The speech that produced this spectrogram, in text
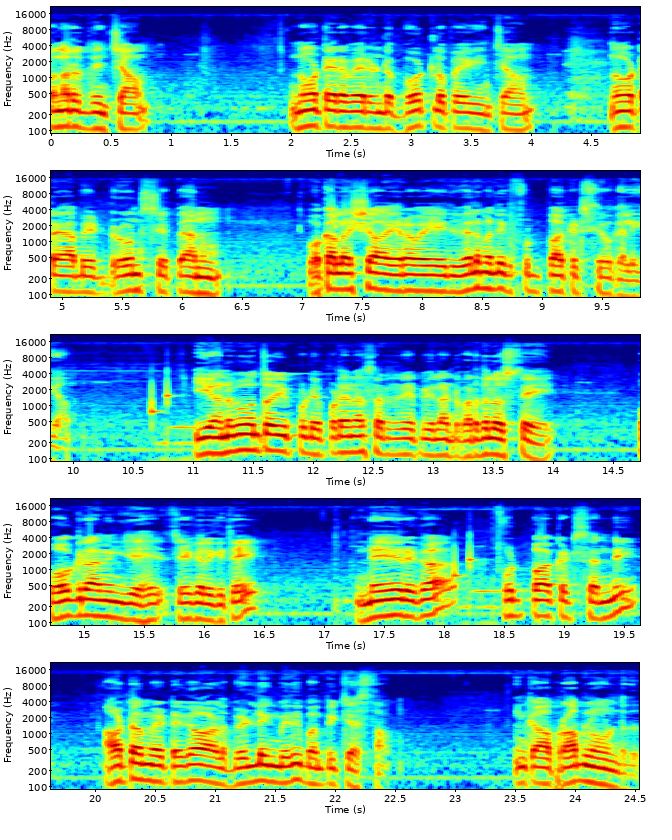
పునరుద్ధరించాం. నూట ఇరవై రెండు బోట్లు ఉపయోగించాం. నూట యాభై డ్రోన్స్ చెప్పాను. ఒక లక్ష ఇరవై ఐదు వేల మందికి ఫుడ్ పాకెట్స్ ఇవ్వగలిగాం. ఈ అనుభవంతో ఇప్పుడు ఎప్పుడైనా సరే రేపు ఇలాంటి వరదలు వస్తే ప్రోగ్రామింగ్ చే- చేయగలిగితే నేరుగా ఫుడ్ పాకెట్స్ అన్ని ఆటోమేటిక్గా వాళ్ళ బిల్డింగ్ మీదకి పంపించేస్తాం. ఇంకా ఆ ప్రాబ్లం ఉండదు.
